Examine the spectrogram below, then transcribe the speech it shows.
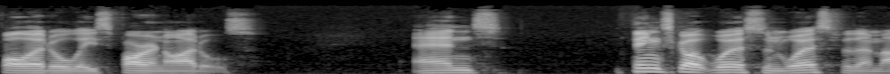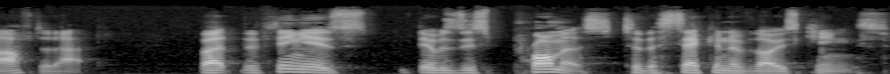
followed all these foreign idols. And things got worse and worse for them after that. But the thing is, there was this promise to the second of those kings.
